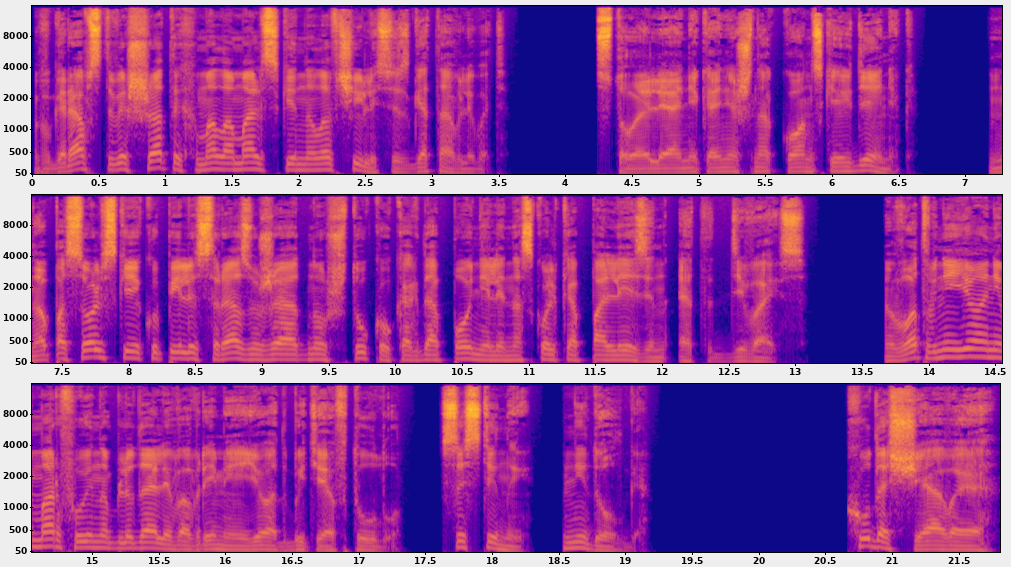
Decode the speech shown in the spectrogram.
В графстве Шатых маломальски наловчились изготавливать. Стоили они, конечно, конских денег, но посольские купили сразу же одну штуку, когда поняли, насколько полезен этот девайс. Вот в нее они Марфу и наблюдали во время ее отбытия в Тулу, со стены, недолго. Худощавая,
